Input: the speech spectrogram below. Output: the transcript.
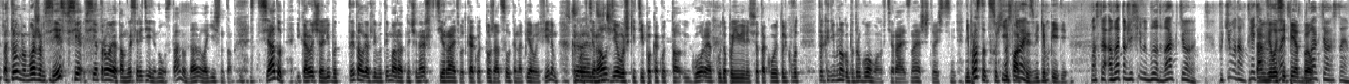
потом мы можем сесть, все, все трое там на середине, ну, станут, да, логично там, сядут, и, короче, либо ты, Талгат, либо ты, Марат, начинаешь втирать, вот как вот тоже отсылка на первый фильм, как он Втираем втирал дичь. девушке, типа, как вот горы откуда появились, все такое, только вот, только немного по-другому он втирает, знаешь, то есть не- не просто сухие Постой, факты из ну, Википедии. Постой, а в этом же фильме было два актера. Почему нам третий? Там велосипед был. Два актера ставим.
